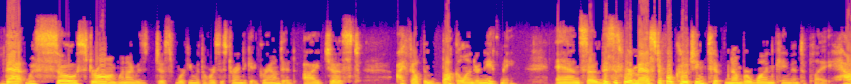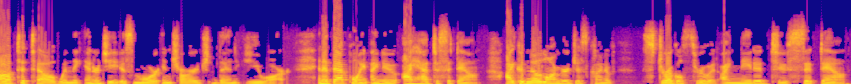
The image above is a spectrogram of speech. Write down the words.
that was so strong when I was just working with the horses trying to get grounded. I just, I felt them buckle underneath me. And so this is where masterful coaching tip number one came into play. How to tell when the energy is more in charge than you are. And at that point, I knew I had to sit down. I could no longer just kind of struggle through it. I needed to sit down.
